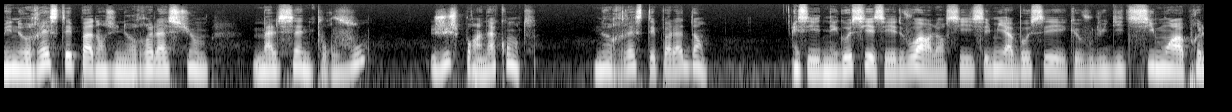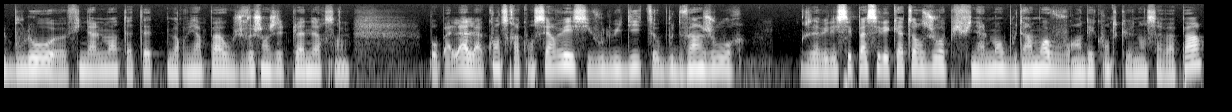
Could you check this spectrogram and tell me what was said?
mais ne restez pas dans une relation malsaine pour vous, juste pour un acompte. Ne restez pas là-dedans. Essayez de négocier, essayez de voir. Alors s'il s'est mis à bosser et que vous lui dites six mois après le boulot, euh, finalement ta tête ne me revient pas ou je veux changer de planeur. Bon bah là, la compte sera conservée. Si vous lui dites au bout de 20 jours, vous avez laissé passer les 14 jours et puis finalement au bout d'un mois vous vous rendez compte que non ça va pas,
